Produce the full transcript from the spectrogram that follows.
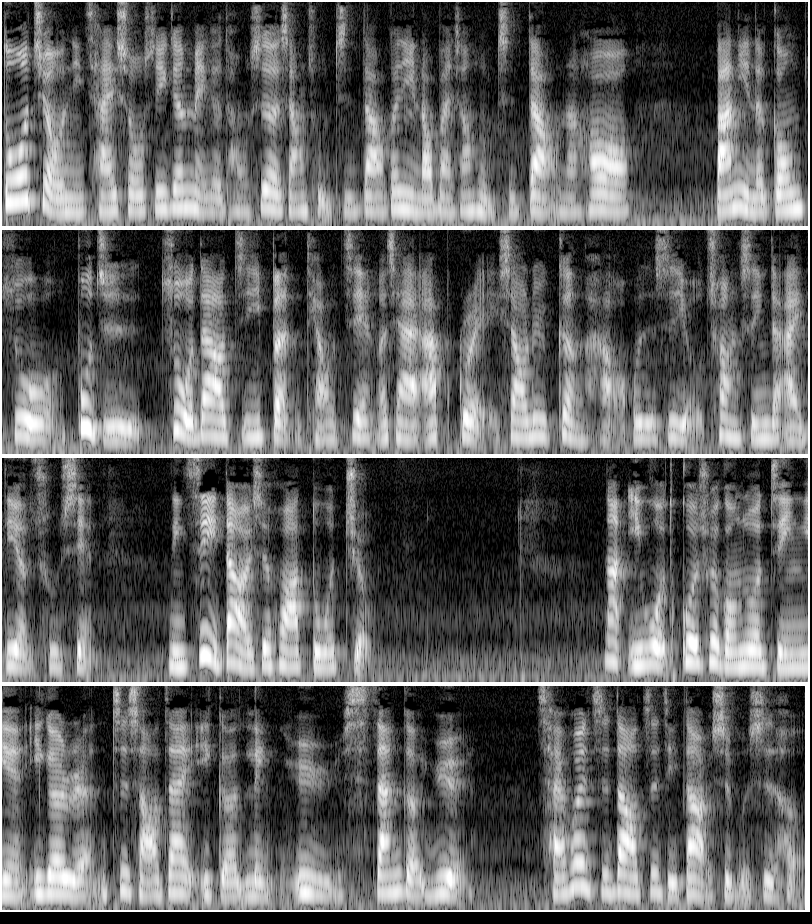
多久你才熟悉跟每个同事的相处之道，跟你老板相处之道？然后把你的工作不止做到基本条件，而且还 upgrade 效率更好，或者是有创新的 idea 出现。你自己到底是花多久？那以我过去的工作经验，一个人至少在一个领域三个月，才会知道自己到底适不适合。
